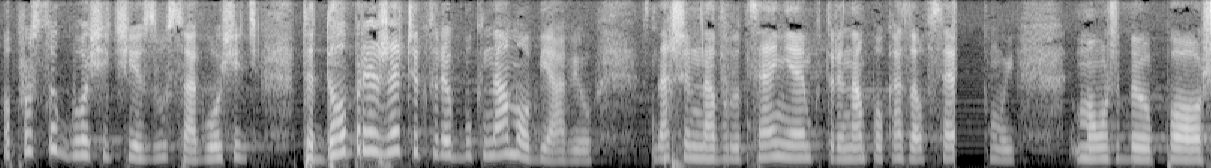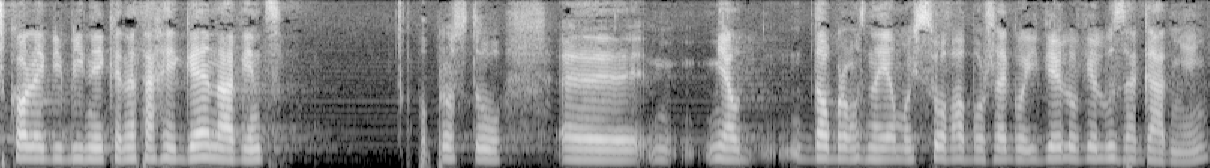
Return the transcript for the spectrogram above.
po prostu głosić Jezusa, głosić te dobre rzeczy, które Bóg nam objawił z naszym nawróceniem, które nam pokazał w sercu. Mój mąż był po szkole biblijnej Kennetha Hagena, więc po prostu e, miał dobrą znajomość Słowa Bożego i wielu, wielu zagadnień.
